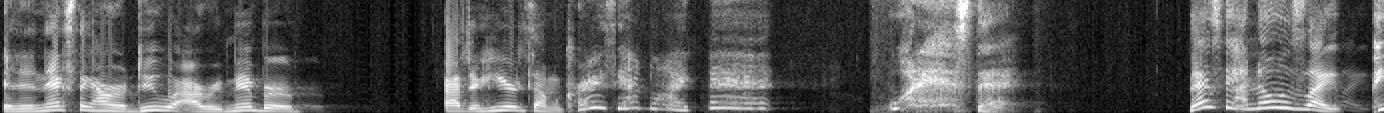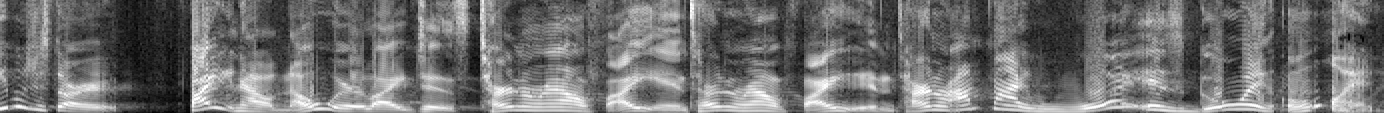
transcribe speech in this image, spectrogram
the next thing I do, I remember after hearing something crazy, I'm like, man, what is that? Next thing I know is like people just start fighting out of nowhere, like just turning around fighting, turning around fighting, turning around. I'm like, what is going on?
